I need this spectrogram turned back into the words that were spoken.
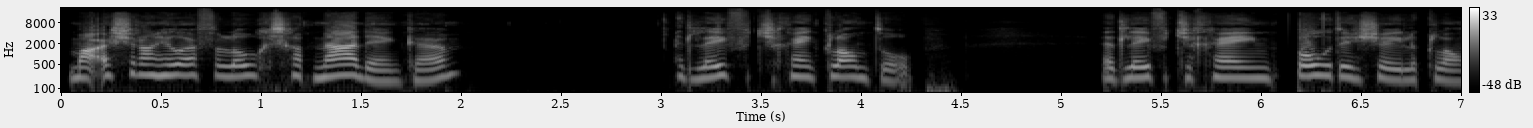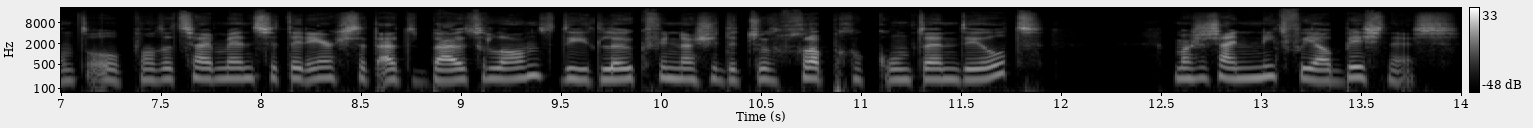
Maar als je dan heel even logisch gaat nadenken, het levert je geen klant op. Het levert je geen potentiële klant op. Want het zijn mensen ten eerste uit het buitenland die het leuk vinden als je dit soort grappige content deelt. Maar ze zijn niet voor jouw business.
